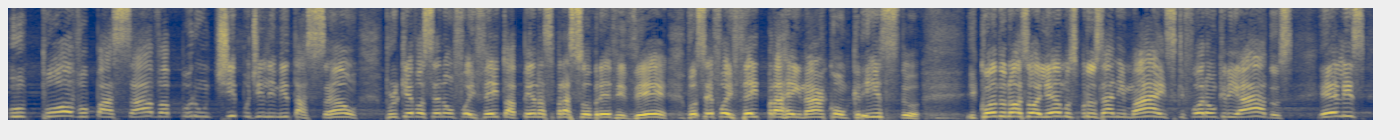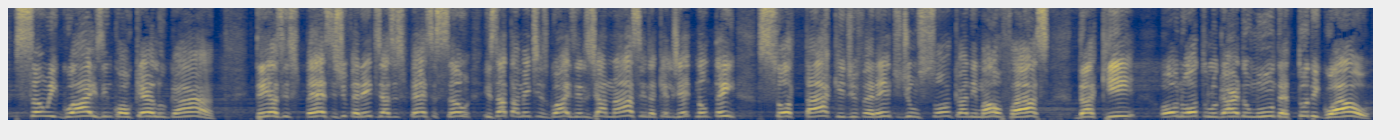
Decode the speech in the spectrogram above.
o povo passava por um tipo de limitação, porque você não foi feito apenas para sobreviver, você foi feito para reinar com Cristo. E quando nós olhamos para os animais que foram criados, eles são iguais em qualquer lugar. Tem as espécies diferentes e as espécies são exatamente iguais, eles já nascem daquele jeito, não tem sotaque diferente de um som que o animal faz daqui ou no outro lugar do mundo, é tudo igual,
